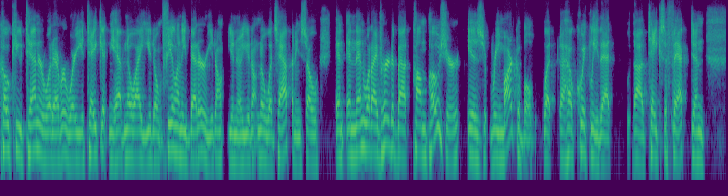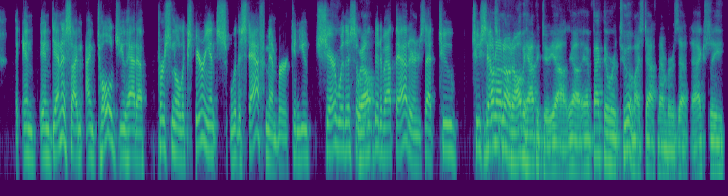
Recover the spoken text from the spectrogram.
CoQ10 or whatever, where you take it and you have no idea, you don't feel any better, you don't, you know, you don't know what's happening. So, and and then what I've heard about composure is remarkable. What how quickly that uh, takes effect, and and and Dennis, I'm I'm told you had a personal experience with a staff member. Can you share with us a well, little bit about that, or is that too too sensitive? No, no, no, no. I'll be happy to. Yeah, yeah. In fact, there were two of my staff members that actually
